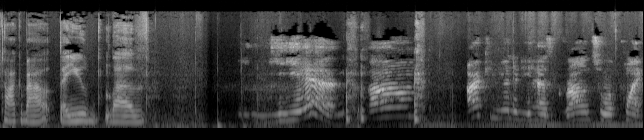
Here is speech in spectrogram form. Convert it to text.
talk about that you love? Yeah. Um, our community has grown to a point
